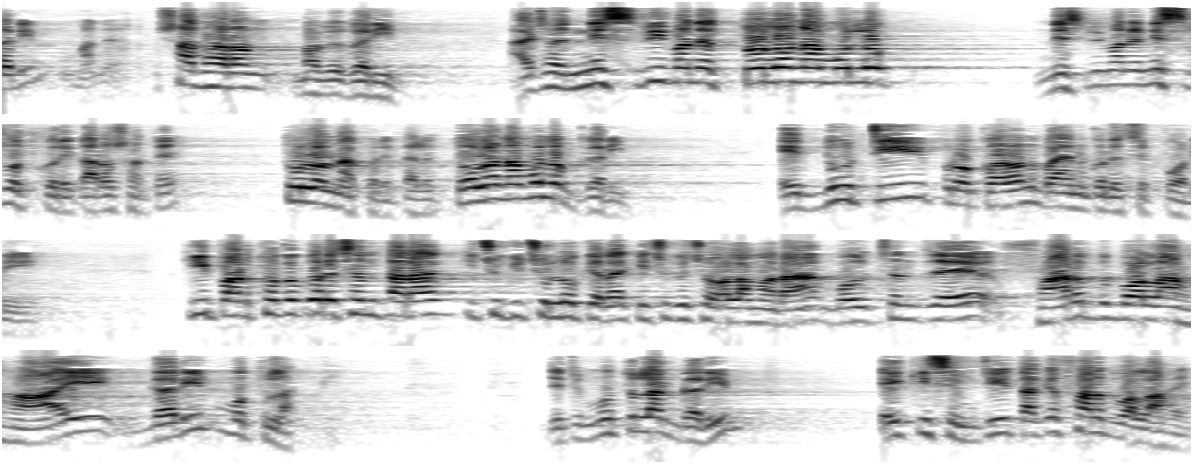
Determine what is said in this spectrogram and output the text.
গরিব মানে সাধারণ ভাবে গরিব আচ্ছা নিসবি মানে তুলনামূলক, নিসবি মানে নিসবত করে কারও সাথে তুলনা করে, তাহলে তুলনামূলক গরিব। এই দুটি প্রকরণ বয়ান করেছে পরে। কি পার্থক্য করেছেন তারা? কিছু কিছু লোকেরা, কিছু কিছু অলামারা বলছেন যে ফার্দ বলা হয় গরিব মুতলাককে যেটি মুতলাক গরিব, এই কিসিমটি তাকে ফার্দ বলা হয়।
